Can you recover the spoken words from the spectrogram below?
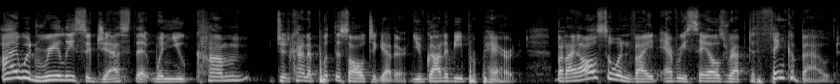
I would really suggest that when you come to kind of put this all together, you've got to be prepared. But I also invite every sales rep to think about,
